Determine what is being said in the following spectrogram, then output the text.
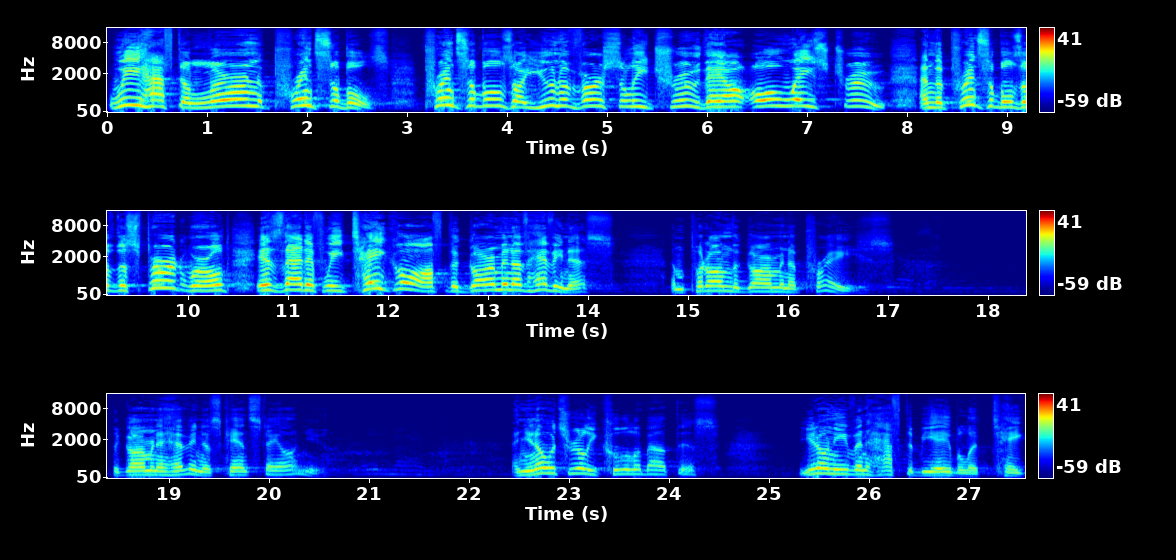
we have to learn principles. Principles are universally true. They are always true. And the principles of the spirit world is that if we take off the garment of heaviness, and put on the garment of praise, the garment of heaviness can't stay on you. And you know what's really cool about this? You don't even have to be able to take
